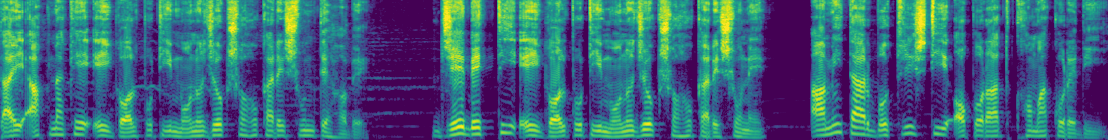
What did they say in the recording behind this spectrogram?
তাই আপনাকে এই গল্পটি মনোযোগ সহকারে শুনতে হবে। যে ব্যক্তি এই গল্পটি মনোযোগ সহকারে শোনে, আমি তার বত্রিশটি অপরাধ ক্ষমা করে দিই।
